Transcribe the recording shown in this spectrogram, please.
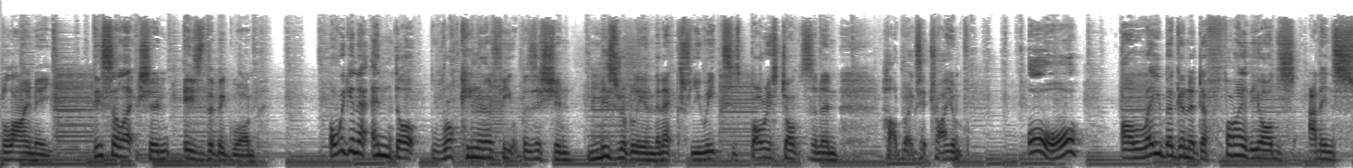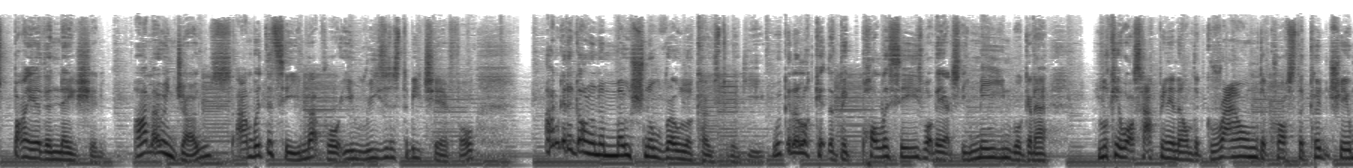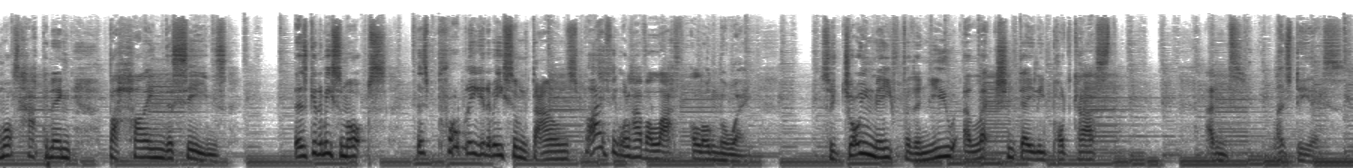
blimey, this election is the big one. Are we going to end up rocking in the fetal position miserably in the next few weeks as Boris Johnson and hard Brexit triumph? Or are Labour going to defy the odds and inspire the nation? I'm Owen Jones, and with the team that brought you reasons to be cheerful, I'm going to go on an emotional roller coaster with you. We're going to look at the big policies, what they actually mean. We're going to look at what's happening on the ground across the country and what's happening behind the scenes. There's going to be some ups, there's probably going to be some downs, but I think we'll have a laugh along the way. So join me for the new Election Daily podcast and let's do this.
